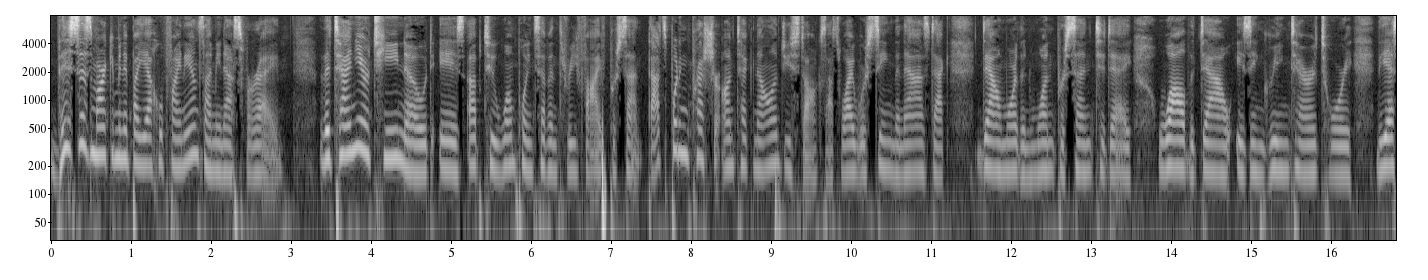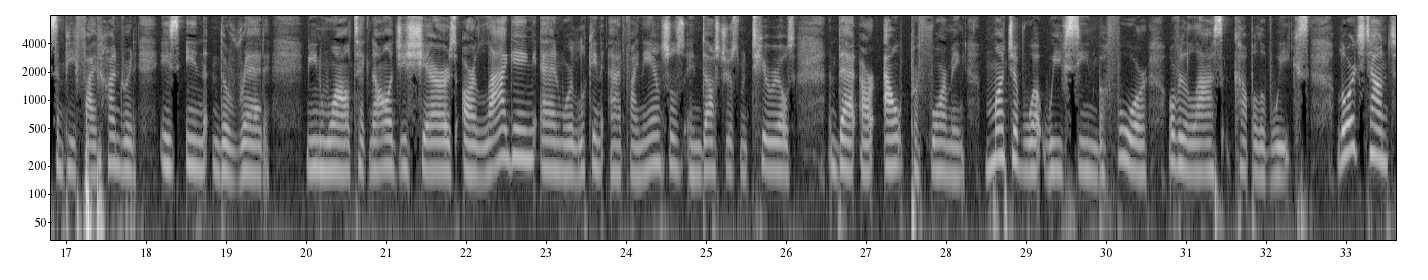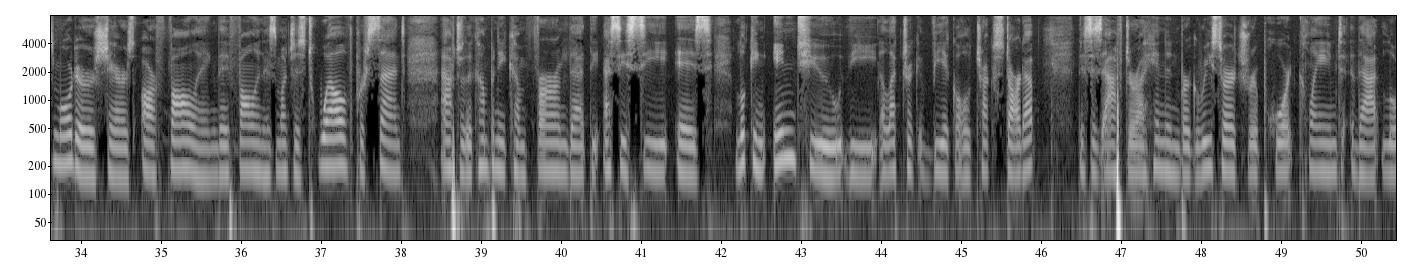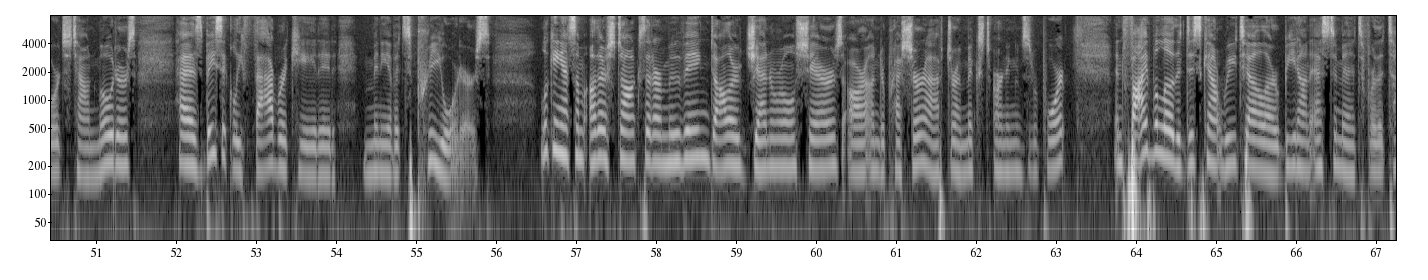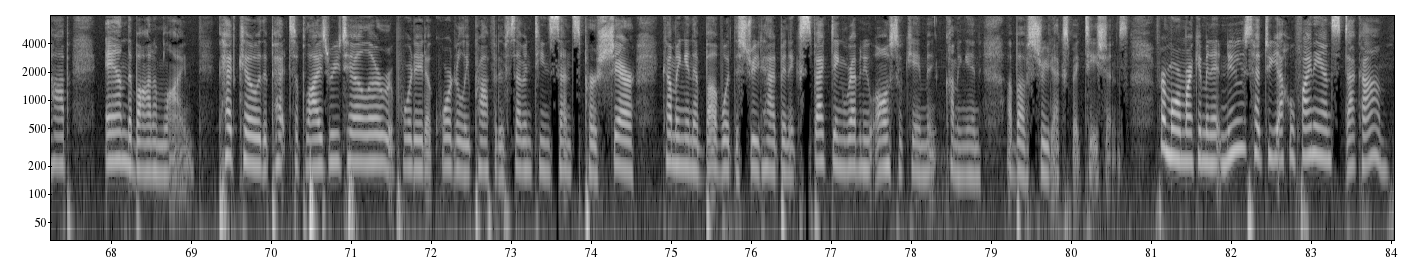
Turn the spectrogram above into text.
This is Market Minute by Yahoo Finance. I'm Ines Ferre. The 10 year T note is up to 1.735%. That's putting pressure on technology stocks. That's why we're seeing the NASDAQ down more than 1% today, while the Dow is in green territory. The S&P 500 is in the red. Meanwhile, technology shares are lagging, and we're looking at financials, industrials, materials that are outperforming much of what we've seen before over the last couple of weeks. Lordstown Motors shares are falling. They've fallen as much as 12% after the company confirmed that the SEC is looking into the electric vehicle truck startup. This is after a Hindenburg research report claimed that Lordstown Motors has basically fabricated many of its pre orders. Looking at some other stocks that are moving, Dollar General shares are under pressure after a mixed earnings report. And five below the discount retailer beat on estimates for the top and the bottom line. Petco, the pet supplies retailer, reported a quarterly profit of 17 cents per share, coming in above what the street had been expecting. Revenue also came in, coming in above street expectations. For more market minute news, head to yahoofinance.com.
